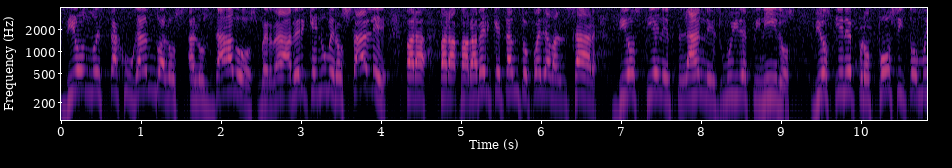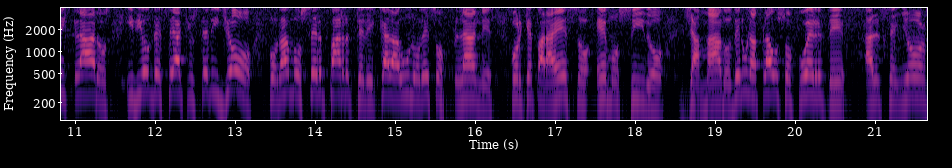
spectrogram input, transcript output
Dios no está jugando a los, a los dados, ¿verdad? A ver qué número sale para, para, para ver qué tanto puede avanzar. Dios tiene planes muy definidos. Dios tiene propósitos muy claros y Dios desea que usted y yo podamos ser parte de cada uno de esos planes, porque para eso hemos sido llamados. Den un aplauso fuerte al Señor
